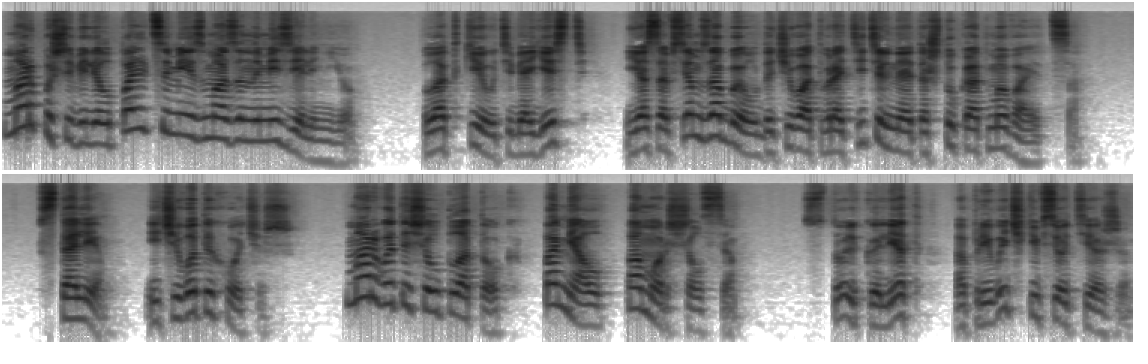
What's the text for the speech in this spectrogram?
Мар пошевелил пальцами, измазанными зеленью. «Платки у тебя есть? Я совсем забыл, до чего отвратительно эта штука отмывается». «В столе. И чего ты хочешь?» Мар вытащил платок, помял, поморщился. «Столько лет, а привычки все те же.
